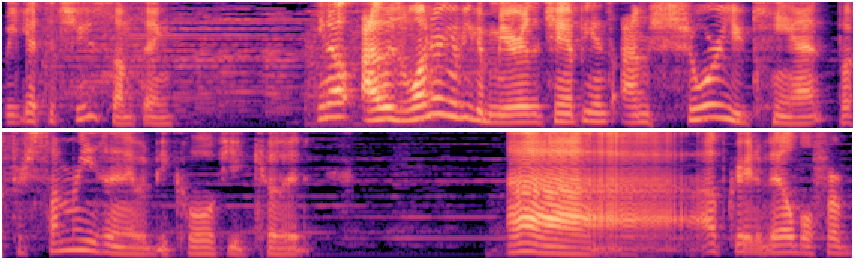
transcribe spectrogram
we get to choose something. You know, I was wondering if you could mirror the champions. I'm sure you can't, but for some reason it would be cool if you could. Ah, upgrade available for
